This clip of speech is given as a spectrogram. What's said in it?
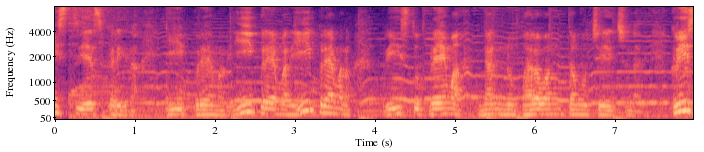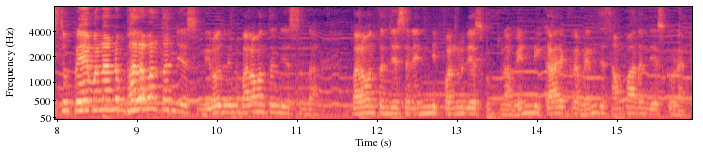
క్రీస్తు యేసు కలిగిన ఈ ప్రేమను ఈ ప్రేమను ఈ ప్రేమను క్రీస్తు ప్రేమ నన్ను బలవంతము చేయుచున్నది. క్రీస్తు ప్రేమ నన్ను బలవంతం చేస్తుంది. ఈరోజు నిన్ను బలవంతం చేస్తుందా? బలవంతం చేస్తాను ఎన్ని పనులు చేసుకుంటున్నావు? ఎన్ని కార్యక్రమం ఎన్ని సంపాదన చేసుకోవడానికి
